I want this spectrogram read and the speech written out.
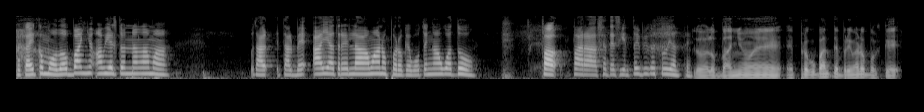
Porque hay como dos baños abiertos nada más. Tal, tal vez haya tres lavamanos, pero que boten agua dos. Pa- para 700 y pico estudiantes. Lo de los baños es, es preocupante, primero porque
